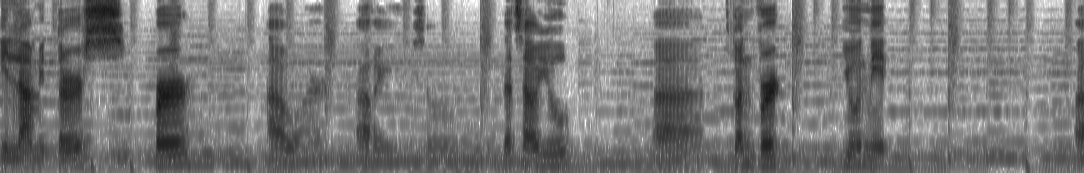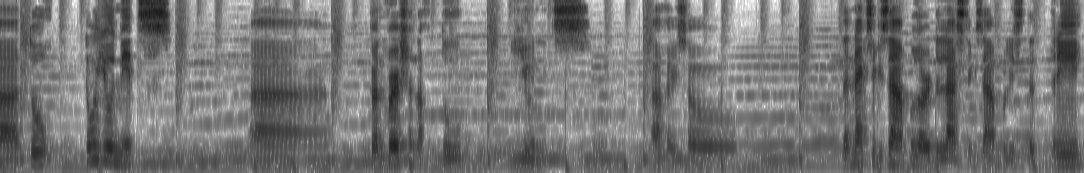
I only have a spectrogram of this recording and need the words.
kilometers per hour. Okay, so that's how you uh, convert unit uh, to two units uh, conversion of two units. Okay, so the next example or the last example is the 3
